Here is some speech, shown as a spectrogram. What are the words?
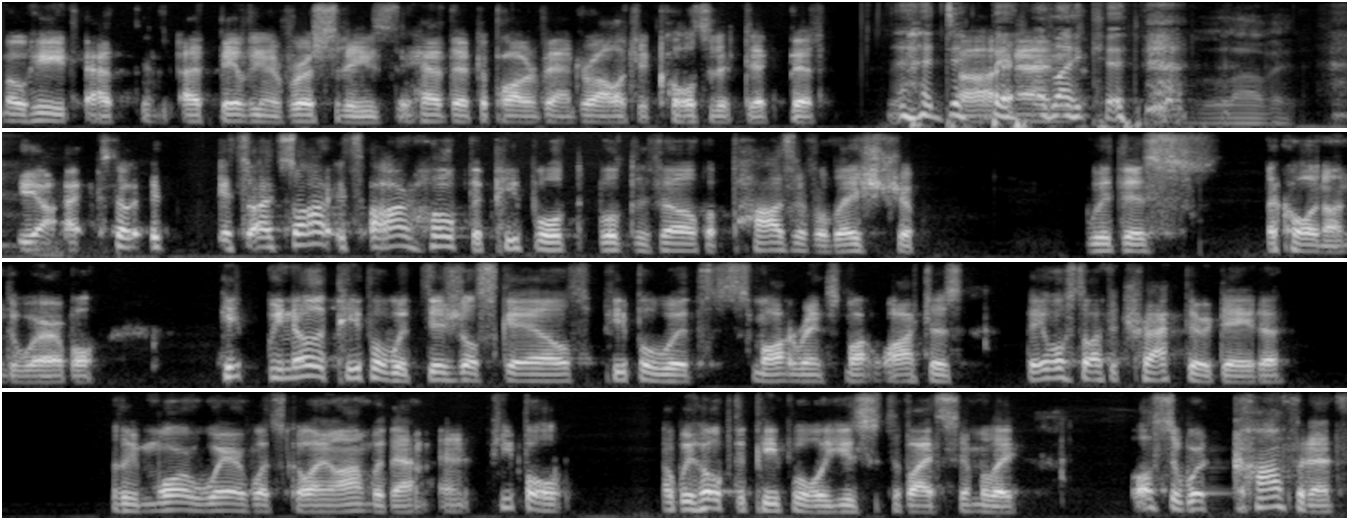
Mohit at at Baylor University, they have their Department of Andrology calls it a dick bit. dick uh, bit, I like it. Love it. Yeah, so it, it's it's our it's our hope that people will develop a positive relationship with this. I call it underwearable. We know that people with digital scales, people with smart rings, smart watches, they will start to track their data. They'll be more aware of what's going on with them, and people. We hope that people will use this device similarly. Also, we're confident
